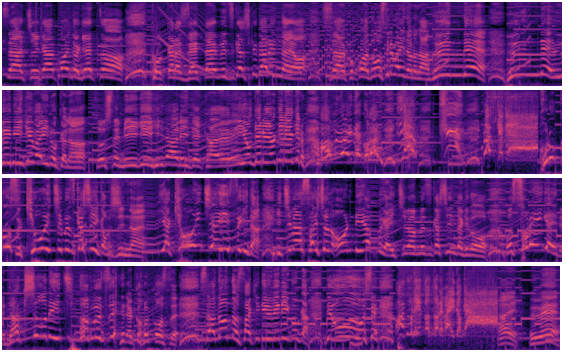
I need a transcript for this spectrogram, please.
さあ中間ポイントゲット。こっから絶対難しくなるんだよ。さあここはどうすればいいんだろうな。踏んで踏んで上に行けばいいのかな。そして右左でかえよけるよけるよける。危ないねこれ。いや助けて！このコース今日一難しいかもしんない。いや今日一は言い過ぎた。一番最初のオンリーアップが一番難しいんだけどもうそれ以外で楽勝で一番むずいなこのコース。さあどんどん先に上に行こうか。でオンを押してアドリブ取ればいいのか！はい上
